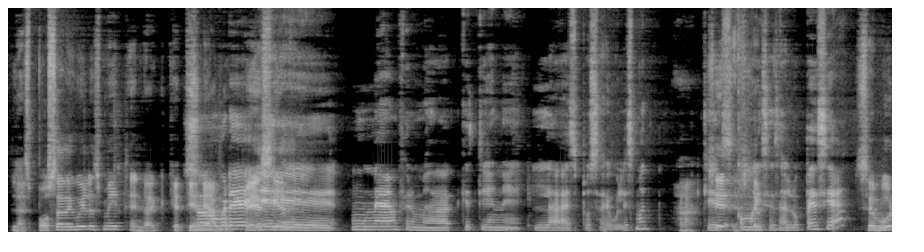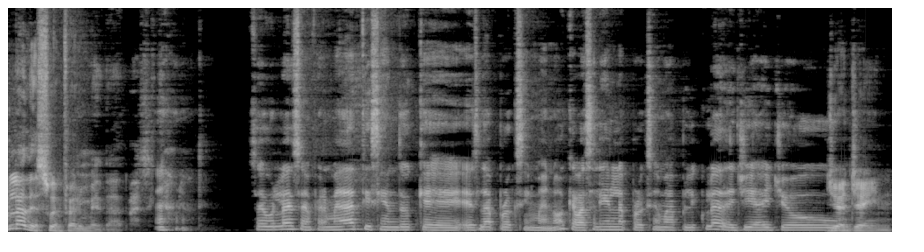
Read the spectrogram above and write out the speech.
la esposa de Will Smith en la que tiene sobre, alopecia. Eh, una enfermedad que tiene la esposa de Will Smith, ah, que es como dices alopecia. Se burla de su enfermedad básicamente. Se burla de su enfermedad diciendo que es la próxima, ¿no? Que va a salir en la próxima película de G.I. Joe. G.I. Jane.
